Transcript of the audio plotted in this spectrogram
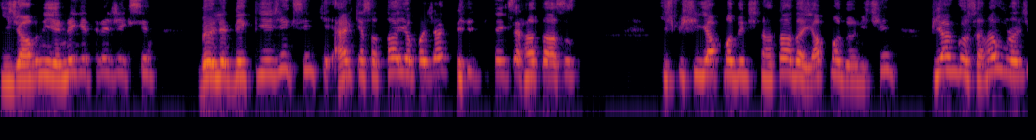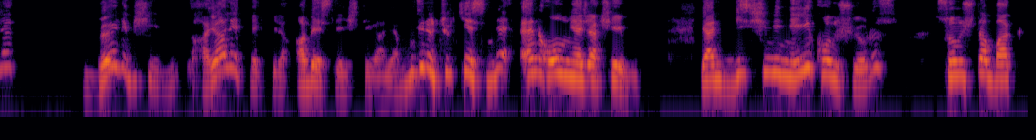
icabını yerine getireceksin. Böyle bekleyeceksin ki herkes hata yapacak. Bir tek sen hatasız hiçbir şey yapmadığın için hata da yapmadığın için piyango sana vuracak. Böyle bir şey hayal etmek bile abesle iştigal. Yani bugünün Türkiye'sinde en olmayacak şey bu. Yani biz şimdi neyi konuşuyoruz? Sonuçta bak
